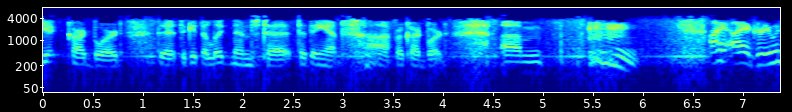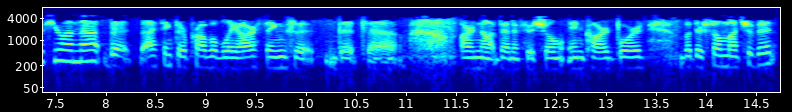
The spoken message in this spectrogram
get cardboard to to get the lignins to to uh, for cardboard. Um, I, I agree with you on that. That I think there probably are things that that uh, are not beneficial in cardboard, but there's so much of it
